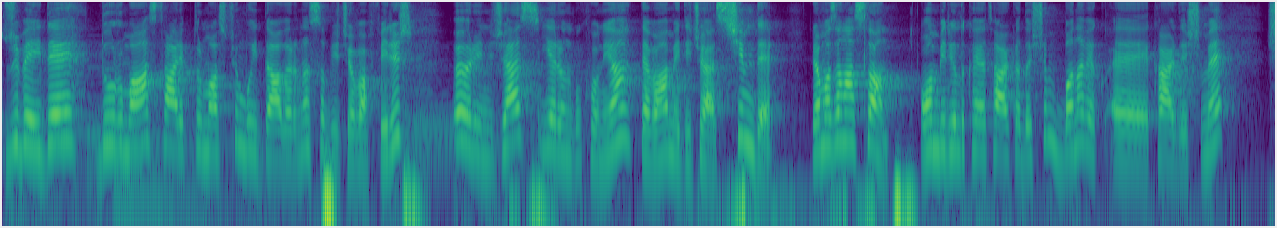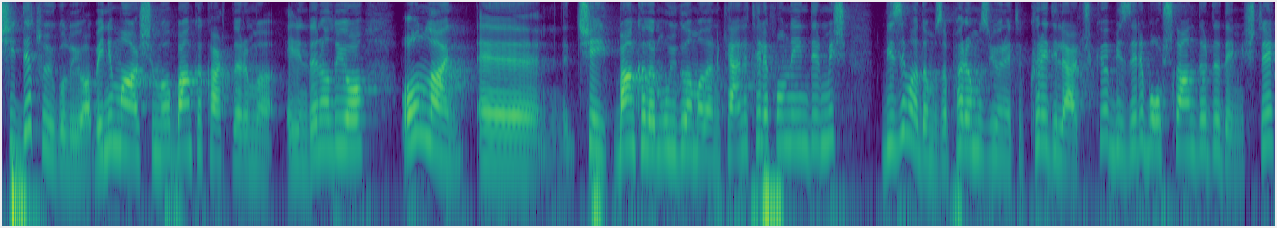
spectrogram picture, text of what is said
Zübeyde Durmaz, Talip Durmaz tüm bu iddialara nasıl bir cevap verir? Öğreneceğiz. Yarın bu konuya devam edeceğiz. Şimdi Ramazan Aslan, 11 yıllık hayat arkadaşım bana ve e, kardeşime şiddet uyguluyor. Benim maaşımı, banka kartlarımı elinden alıyor. Online e, şey bankaların uygulamalarını kendi telefonuna indirmiş. Bizim adımıza paramızı yönetip krediler çıkıyor. Bizleri borçlandırdı demişti.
